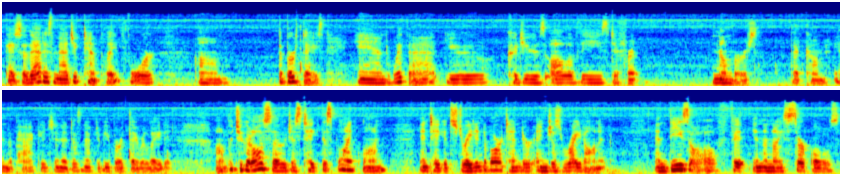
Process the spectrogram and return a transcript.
Okay, so that is the magic template for um, the birthdays. And with that, you could use all of these different numbers that come in the package, and it doesn't have to be birthday related. Um, but you could also just take this blank one and take it straight into bartender and just write on it. And these all fit in the nice circles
